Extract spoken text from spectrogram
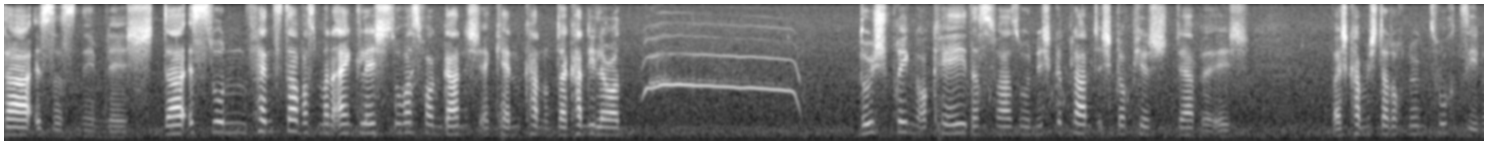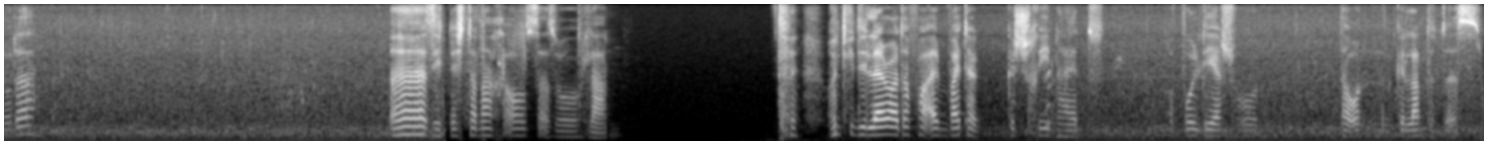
Da ist es nämlich. Da ist so ein Fenster, was man eigentlich sowas von gar nicht erkennen kann. Und da kann die Lara durchspringen. Okay, das war so nicht geplant. Ich glaube, hier sterbe ich. Weil ich kann mich da doch nirgends hochziehen, oder? Äh, sieht nicht danach aus, also laden. Und wie die Lara da vor allem weiter geschrien hat, obwohl der schon da unten gelandet ist.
